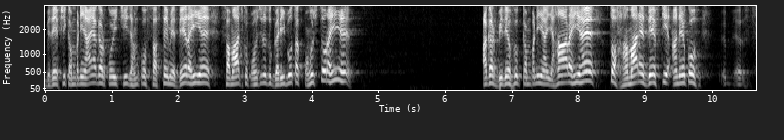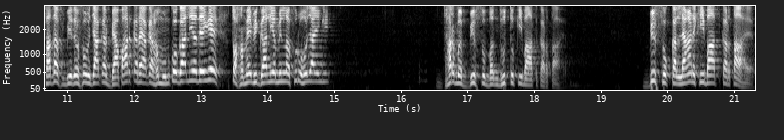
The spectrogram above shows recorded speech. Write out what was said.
विदेशी कंपनी आए, अगर कोई चीज़ हमको सस्ते में दे रही है, समाज को पहुँचने तो गरीबों तक पहुँच तो रही है। अगर विदेशी कंपनियाँ यहाँ आ रही हैं तो हमारे देश की अनेकों सदस्य विदेशों में जाकर व्यापार करें अगर हम उनको गालियाँ देंगे तो हमें भी गालियाँ मिलना शुरू हो जाएँगी। धर्म विश्व बंधुत्व की बात करता है। विश्व कल्याण की बात करता है।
